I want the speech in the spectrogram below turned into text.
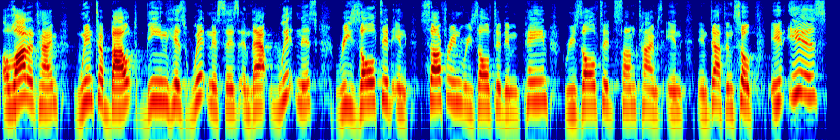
a lot of time, went about being his witnesses, and that witness resulted in suffering, resulted in pain, resulted sometimes in, in death. And so it is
